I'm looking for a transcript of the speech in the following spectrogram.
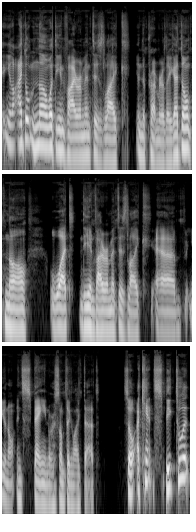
you know, I don't know what the environment is like in the Premier League. I don't know what the environment is like, uh, you know, in Spain or something like that. So I can't speak to it.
